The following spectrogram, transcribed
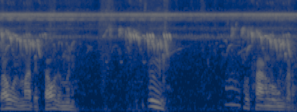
เต้ามาแต่เต้าเลยมือนี่อื้อเอาทางลงก็ได้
